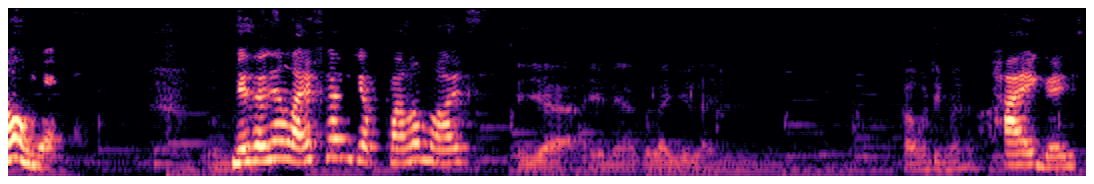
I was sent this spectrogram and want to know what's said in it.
Oh enggak. Biasanya live kan tiap malam live. Iya, ini aku lagi live. Kamu di mana? Hai guys.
